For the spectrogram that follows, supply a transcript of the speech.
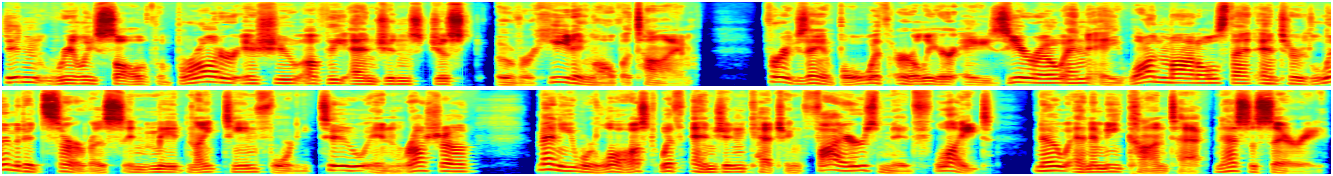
didn't really solve the broader issue of the engines just overheating all the time. For example, with earlier A0 and A1 models that entered limited service in mid-1942 in Russia, many were lost with engine catching fires mid-flight, no enemy contact necessary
